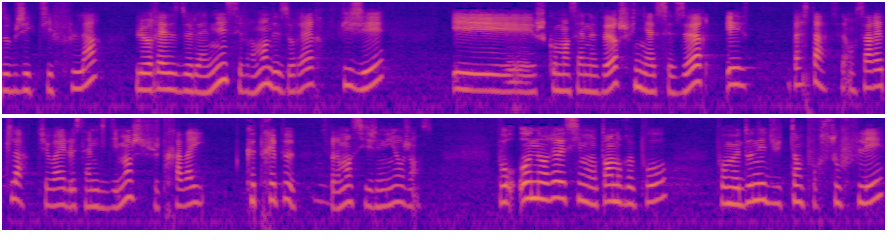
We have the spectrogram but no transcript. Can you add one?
objectifs-là, le reste de l'année, c'est vraiment des horaires figés. Et je commence à 9h, je finis à 16h et basta, on s'arrête là, tu vois. Et le samedi, dimanche, je travaille que très peu. C'est vraiment si j'ai une urgence. Pour honorer aussi mon temps de repos, pour me donner du temps pour souffler,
